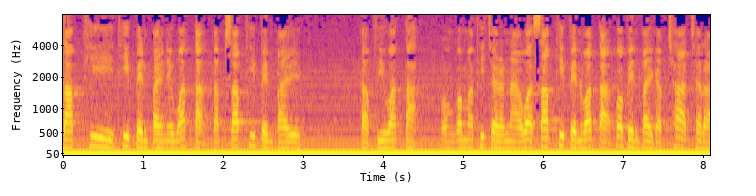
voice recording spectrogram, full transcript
ทรัพย์ที่ที่เป็นไปในวัตตะกับทรัพย์ที่เป็นไปกับวิวัตตะองก็มาพิจารณาว่าทรัพย์ที่เป็นวัตตะก็เป็นไปกับชาติชรา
